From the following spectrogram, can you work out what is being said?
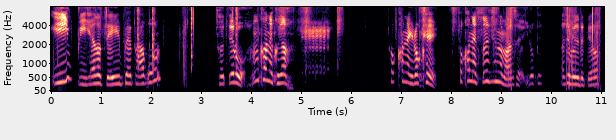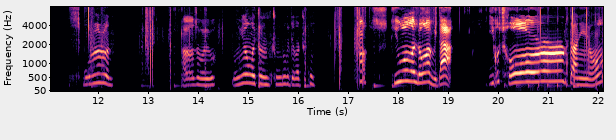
E, B 해서 J-팝 하고, 절대로 한 칸에 그냥, 첫 칸에 이렇게, 첫 칸에 쓰지는 마세요. 이렇게, 다시 보여드릴게요. 모르는, 아, 저 이거, 용량을 좀 중독이 돼가지고, 아, 기호가 들어갑니다. 이거 절대 아니에요.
